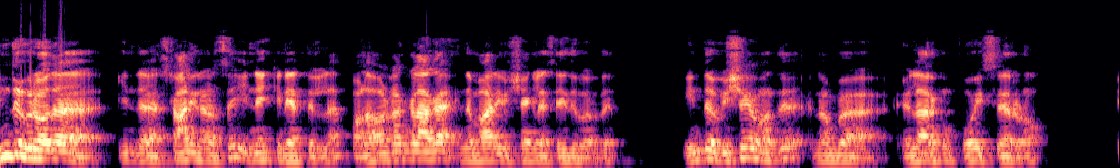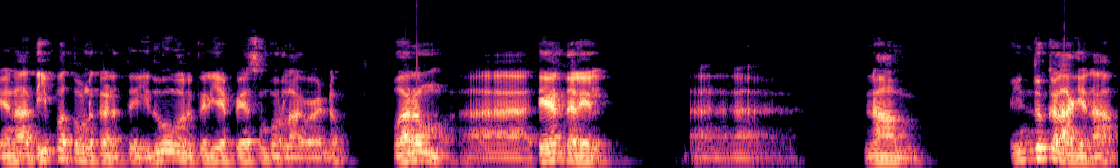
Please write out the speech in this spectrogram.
இந்து விரோத இந்த ஸ்டாலின் அரசு இன்னைக்கு நேரத்தில் இல்லை. பல வருடங்களாக இந்த மாதிரி விஷயங்களை செய்து வருது. இந்த விஷயம் வந்து நம்ம எல்லாருக்கும் போய் சேரணும். ஏன்னா தீபத்தோனுக்கு அடுத்து இதுவும் ஒரு பெரிய பேசும் பொருளாக வேண்டும். வரும் தேர்தலில் நாம் இந்துக்களாகிய நாம்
